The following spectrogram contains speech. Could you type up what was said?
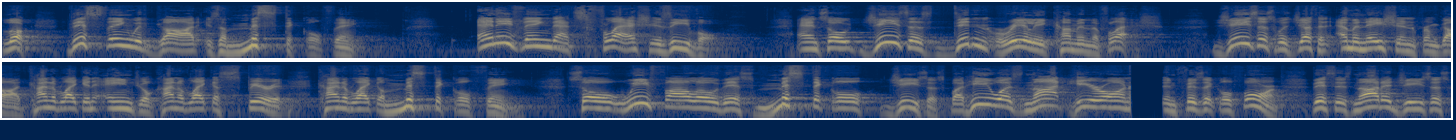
look, this thing with God is a mystical thing. Anything that's flesh is evil. And so, Jesus didn't really come in the flesh. Jesus was just an emanation from God, kind of like an angel, kind of like a spirit, kind of like a mystical thing. So we follow this mystical Jesus, but he was not here on earth in physical form. This is not a Jesus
